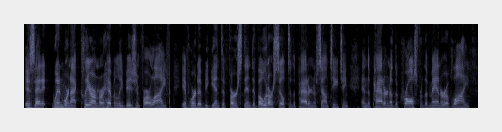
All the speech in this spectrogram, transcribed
is that it, when we're not clear on our heavenly vision for our life, if we're to begin to first then devote ourselves to the pattern of sound teaching and the pattern of the cross for the manner of life,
